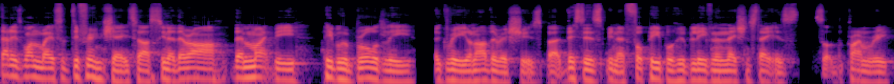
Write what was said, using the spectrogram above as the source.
That is one way to differentiate us. You know, there are, there might be people who broadly agree on other issues, but this is, you know, for people who believe in the nation state is sort of the primary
